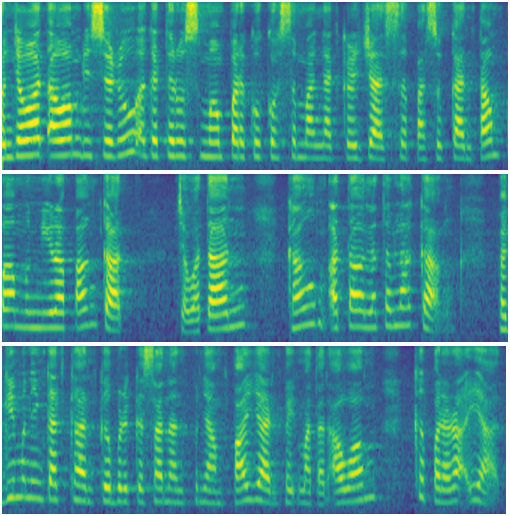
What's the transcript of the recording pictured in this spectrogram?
Penjawat awam diseru agar terus memperkukuh semangat kerja sepasukan tanpa mengira pangkat, jawatan, kaum atau latar belakang bagi meningkatkan keberkesanan penyampaian perkhidmatan awam kepada rakyat.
